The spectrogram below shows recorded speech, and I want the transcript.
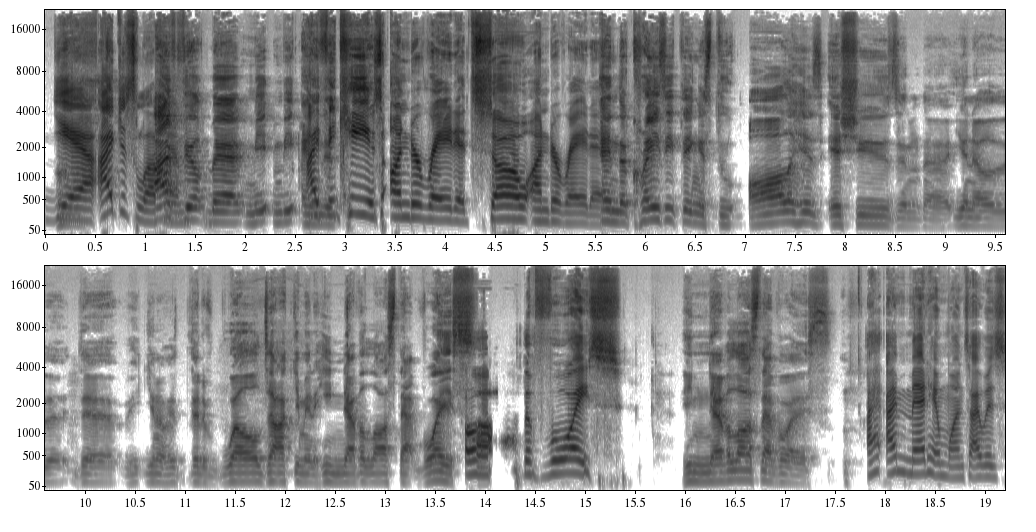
mm. yeah, I just love I him. feel bad. Me, me. I the, think he is underrated, so underrated. And the crazy thing is, through all of his issues and the, you know, the, the you know, are well documented, he never lost that voice. oh, the voice. He never lost that voice. I, I met him once. I was.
